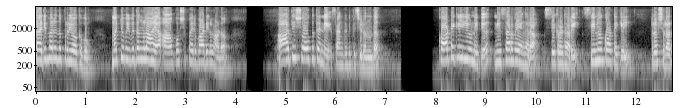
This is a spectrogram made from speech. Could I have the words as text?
കരിമരുന്ന് പ്രയോഗവും മറ്റു വിവിധങ്ങളായ ആഘോഷ പരിപാടികളാണ് ആദ്യ ഷോക്ക് തന്നെ സംഘടിപ്പിച്ചിരുന്നത്. Kottakkal unit Nisar Vengara secretary Sinu Kottakkal treasurer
